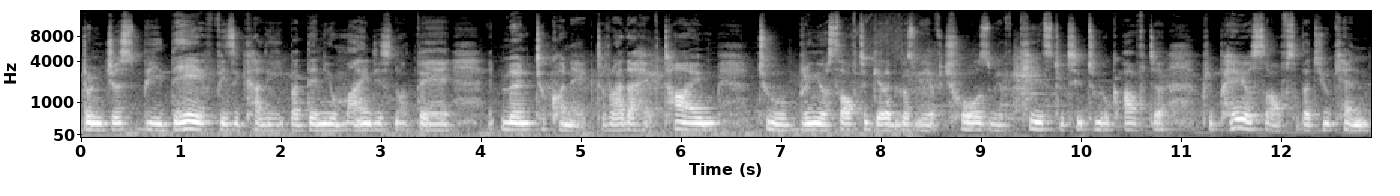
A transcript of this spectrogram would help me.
Don't just be there physically, but then your mind is not there. Learn to connect. Rather, have time to bring yourself together because we have chores, we have kids to, to, to look after. Prepare yourself so that you can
